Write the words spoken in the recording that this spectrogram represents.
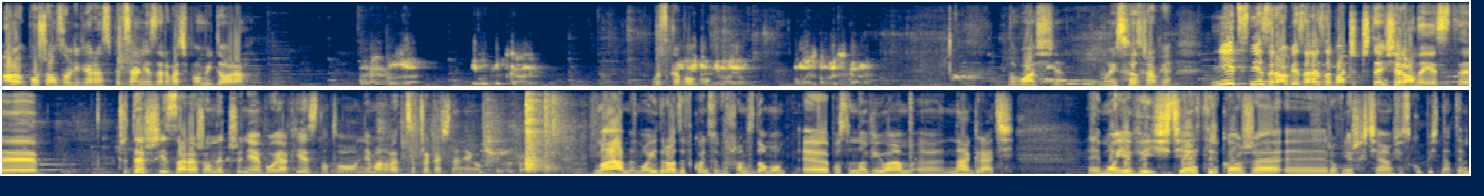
Ale poszłam z Oliwierem specjalnie zerwać pomidora. Go żar. Nie był pryskany. Łyska boku. tak nie mają, bo moje są pryskane. No właśnie. No i co zrobię? Nic nie zrobię. Zaraz zobaczę, czy ten zielony jest... e, Czy też jest zarażony, czy nie, bo jak jest, no to nie ma nawet co czekać na niego. Mamy, moi drodzy, w końcu wyszłam z domu. E, postanowiłam e, nagrać e, moje wyjście, tylko że e, również chciałam się skupić na tym,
